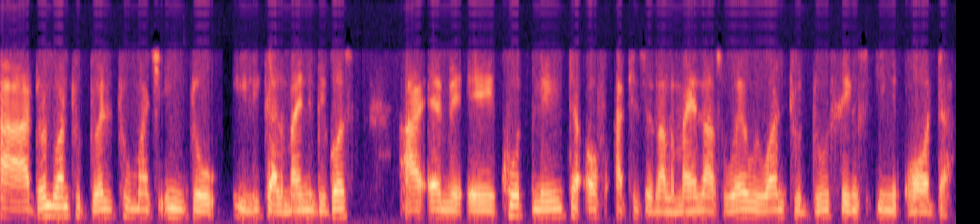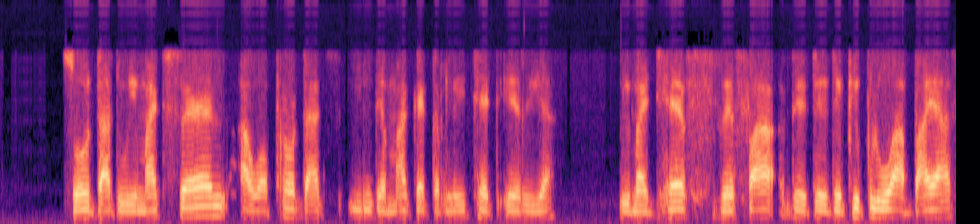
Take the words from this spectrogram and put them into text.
I don't want to dwell too much into illegal mining because I am a coordinator of artisanal miners where we want to do things in order so that we might sell our products in the market related area. We might have the, far, the, the, the people who are buyers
